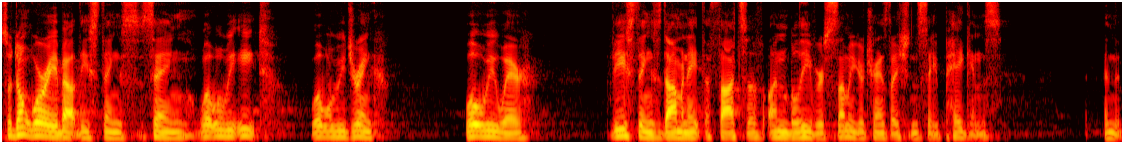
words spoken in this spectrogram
So don't worry about these things, saying, What will we eat? What will we drink? What will we wear? These things dominate the thoughts of unbelievers. Some of your translations say pagans, and the,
